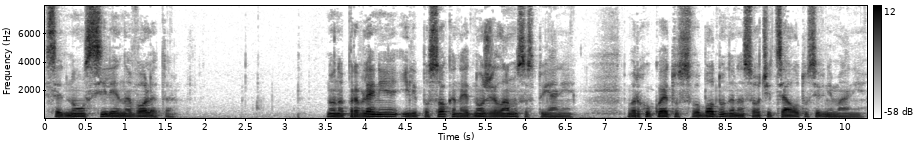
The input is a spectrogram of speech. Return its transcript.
с едно усилие на волята, но направление или посока на едно желано състояние, върху което свободно да насочи цялото си внимание.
